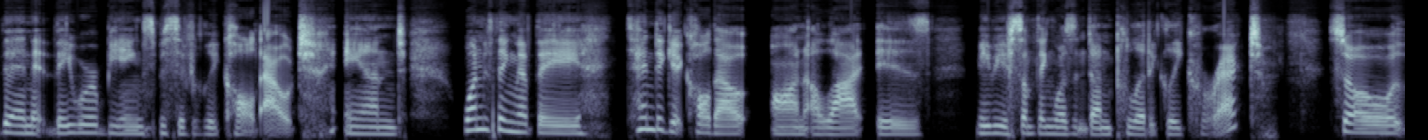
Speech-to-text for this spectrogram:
then they were being specifically called out. And one thing that they tend to get called out on a lot is maybe if something wasn't done politically correct. So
